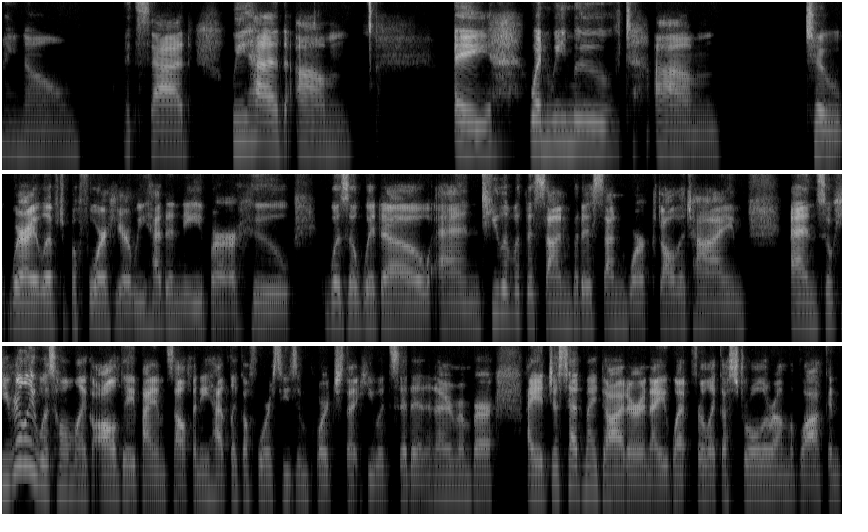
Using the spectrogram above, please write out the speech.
I know. It's sad. We had um a when we moved um to where I lived before here, we had a neighbor who was a widow and he lived with his son, but his son worked all the time. And so he really was home like all day by himself. And he had like a four season porch that he would sit in. And I remember I had just had my daughter and I went for like a stroll around the block and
